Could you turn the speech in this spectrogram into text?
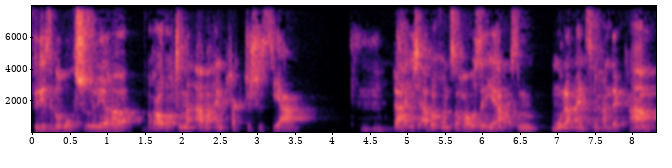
Für diese Berufsschullehrer brauchte man aber ein praktisches Jahr. Mhm. Da ich aber von zu Hause her aus dem Modeeinzelhandel kam,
